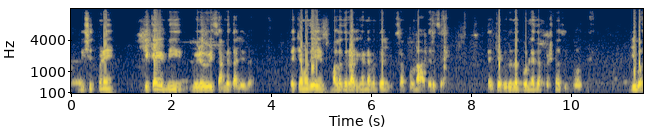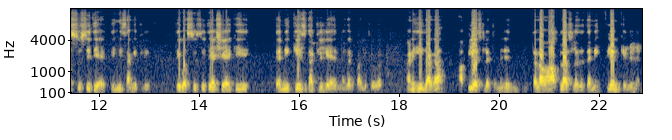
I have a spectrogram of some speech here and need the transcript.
निश्चितपणे जे काही मी वेळोवेळी सांगत आलेलं आहे त्याच्यामध्ये मला तर राजघराण्याबद्दल संपूर्ण आदरच आहे त्यांच्या विरोधात बोलण्याचा प्रश्नच उद्भवत नाही. जी वस्तुस्थिती आहे ती मी सांगितली. ती वस्तुस्थिती अशी आहे की त्यांनी केस घातलेली आहे नगरपालिकेवर आणि ही जागा आपली असल्याचं म्हणजे तलाव हा आपला असल्याचं त्यांनी क्लेम केलेलं आहे.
